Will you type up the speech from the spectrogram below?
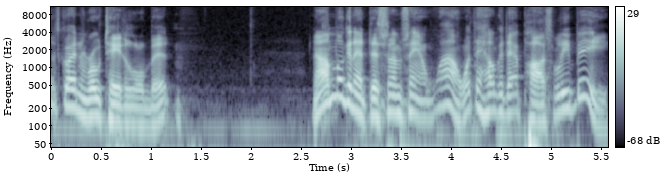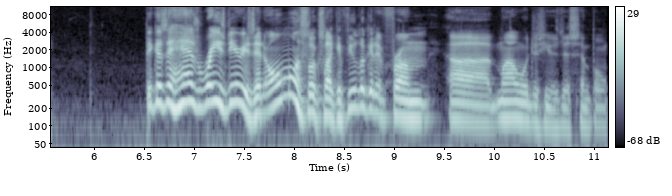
Let's go ahead and rotate a little bit. Now I'm looking at this and I'm saying, wow, what the hell could that possibly be? Because it has raised areas. It almost looks like if you look at it from, uh, well, we'll just use this simple,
